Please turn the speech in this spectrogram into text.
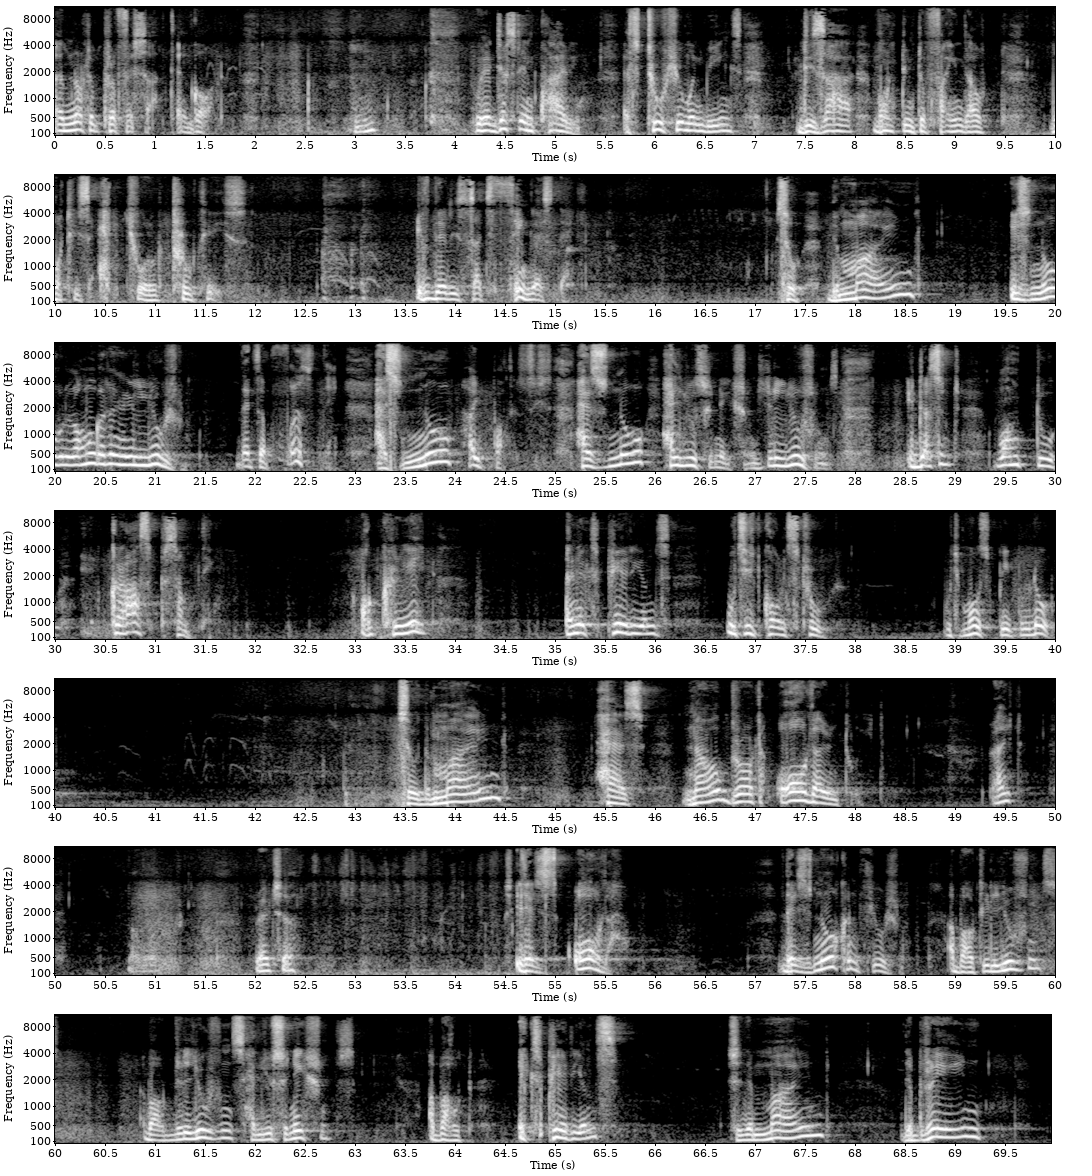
I'm not a professor, thank God. Hmm? We are just inquiring as two human beings desire, wanting to find out what his actual truth is. If there is such thing as that. So the mind is no longer an illusion. That's the first thing. Has no hypothesis, has no hallucinations, delusions. It doesn't want to grasp something or create an experience which it calls truth, which most people do. So the mind has now brought order into it, right? Right, sir? There's order. There's no confusion about illusions, about delusions, hallucinations, about experience. So the mind, the brain,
